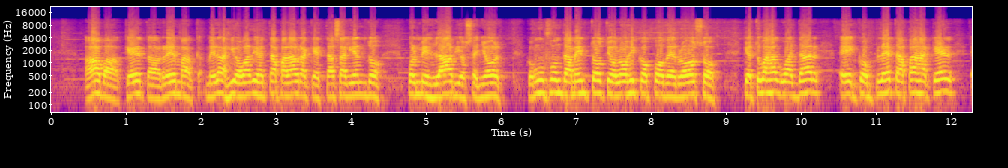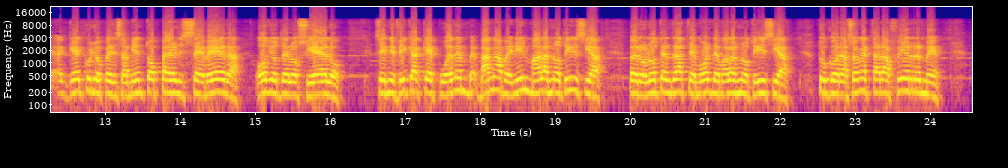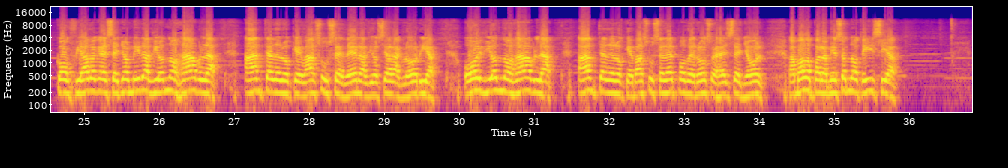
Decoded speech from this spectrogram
Abba, Keta, Rema. Mira, Jehová Dios, esta palabra que está saliendo por mis labios, Señor, con un fundamento teológico poderoso, que tú vas a guardar en completa paz aquel, cuyo pensamiento persevera, oh Dios de los cielos. Significa que pueden, van a venir malas noticias, pero no tendrás temor de malas noticias. Tu corazón estará firme, confiado en el Señor. Mira, Dios nos habla antes de lo que va a suceder. A Dios sea la gloria. Hoy Dios nos habla antes de lo que va a suceder. Poderoso es el Señor. Amado, para mí eso es noticia.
